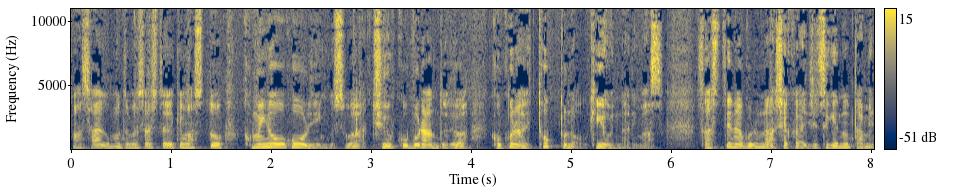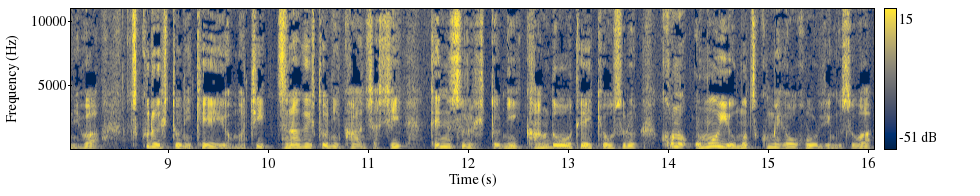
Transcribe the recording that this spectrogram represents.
まあ、最後まとめさせていただきますと、コメヨホールディングスは中古ブランドでは国内トップの企業になります。サステナブルな社会実現のためには、作る人に敬意を持ち、つなぐ人に感謝し、手にする人に感動を提供する、この思いを持つコメヨホールディングスは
